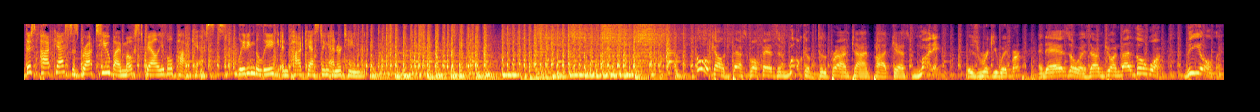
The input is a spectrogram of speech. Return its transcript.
This podcast is brought to you by Most Valuable Podcasts, leading the league in podcasting entertainment. Hello, college basketball fans, and welcome to the Primetime Podcast. My name is Ricky Widmer, and as always, I'm joined by the one, the only,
